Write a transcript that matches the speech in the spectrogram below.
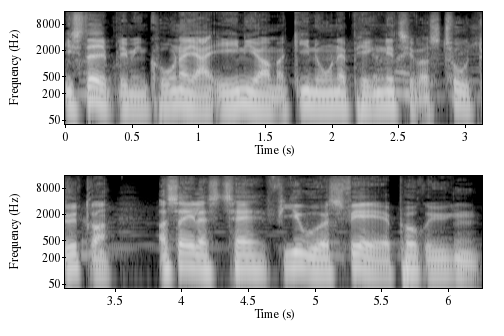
I stedet blev min kone og jeg enige om at give nogle af pengene til vores to døtre, og så ellers tage fire ugers ferie på Ryggen.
